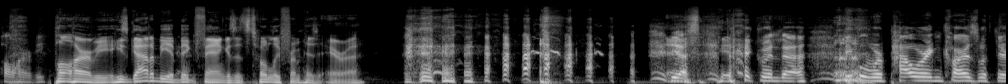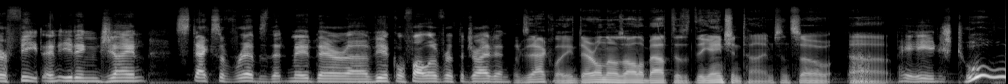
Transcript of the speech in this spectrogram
Paul Harvey. Paul Harvey. He's got to be a big fan because it's totally from his era. yes, back when uh, people were powering cars with their feet and eating giant stacks of ribs that made their uh, vehicle fall over at the drive-in. Exactly. Daryl knows all about the, the ancient times, and so uh, Page two.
